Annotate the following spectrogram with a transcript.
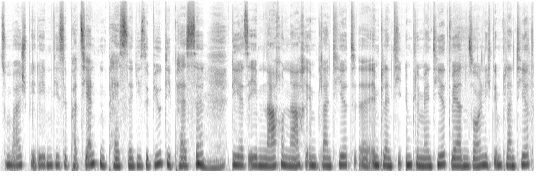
zum Beispiel eben diese Patientenpässe, diese Beautypässe, mhm. die jetzt eben nach und nach implantiert, äh, implementiert werden sollen, nicht implantiert.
